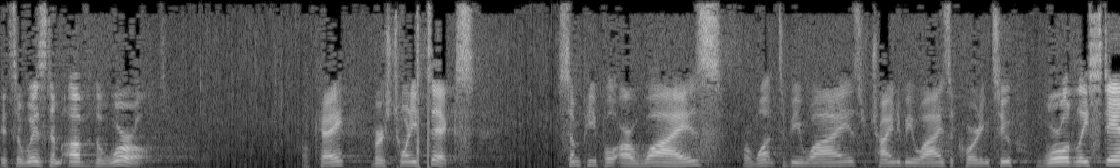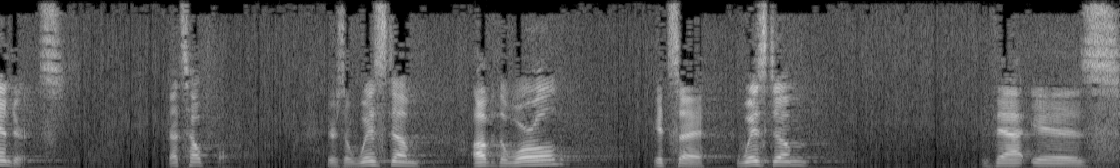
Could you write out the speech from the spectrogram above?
It's a wisdom of the world. Okay? Verse 26 Some people are wise or want to be wise or trying to be wise according to worldly standards. That's helpful. There's a wisdom of the world. It's a wisdom that is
